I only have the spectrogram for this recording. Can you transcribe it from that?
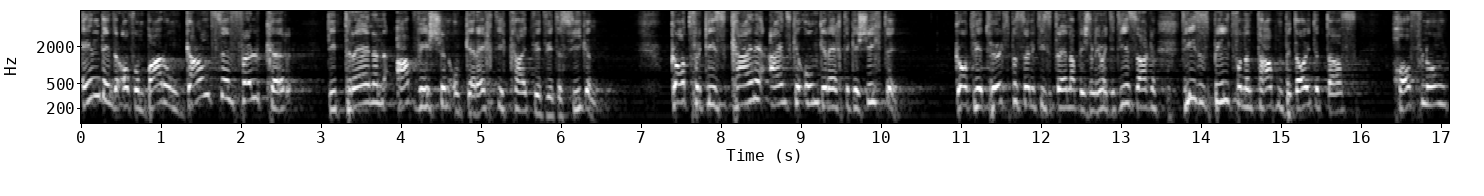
Ende in der Offenbarung ganze Völker die Tränen abwischen und Gerechtigkeit wird wieder siegen. Gott vergisst keine einzige ungerechte Geschichte. Gott wird höchstpersönlich diese Tränen abwischen. Und ich möchte dir sagen, dieses Bild von den Tauben bedeutet das, Hoffnung,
